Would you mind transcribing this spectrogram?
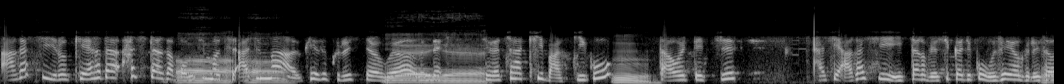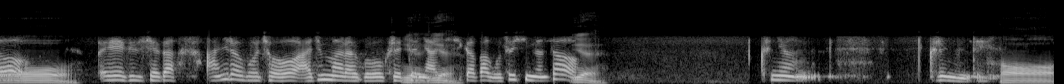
아가씨 이렇게 하다 하시다가 멈칫멈칫 아, 아, 줌마 아. 계속 그러시더라고요. 예, 근데 예. 제가 차 키 맡기고 음. 나올 때쯤 다시 아가씨 이따가 몇 시까지 꼭 오세요. 그래서 오. 예, 그래서 제가 아니라고 저 아줌마라고 그랬더니 예, 예. 아저씨가 막 웃으시면서 예. 그냥 그랬는데. 어.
